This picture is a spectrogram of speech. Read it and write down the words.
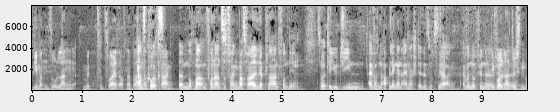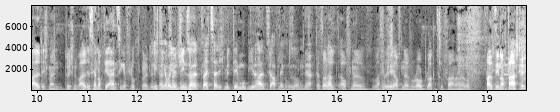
jemanden so lang mit zu zweit auf einer Bahn Ganz kurz, tragen? ähm, nochmal um vorne anzufangen. Was war denn der Plan von denen? Sollte Eugene einfach nur ablenken an einer Stelle sozusagen? Einfach nur für eine... Die für wollten eine, halt durch den Wald. Ich meine, durch den Wald ist ja noch die einzige Fluchtmöglichkeit. Richtig, aber Das Eugene soll halt gleichzeitig mit dem Mobil halt für Ablenkung sorgen. Ja. Der soll halt auf eine, was weiß Okay. ich, auf eine Roadblock zufahren oder so, falls sie noch dasteht.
